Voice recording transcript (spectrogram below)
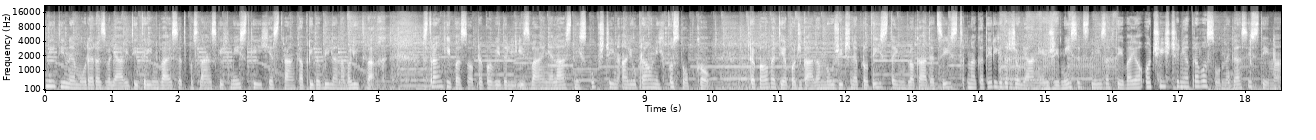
niti ne more razveljaviti 23 poslanskih mest, ki jih je stranka pridobila na volitvah. Stranki pa so prepovedali izvajanje lastnih skupščin ali upravnih postopkov. Prepoved je počgala množične proteste in blokade cest, na katerih državljani že mesec dni zahtevajo očiščenje pravosodnega sistema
